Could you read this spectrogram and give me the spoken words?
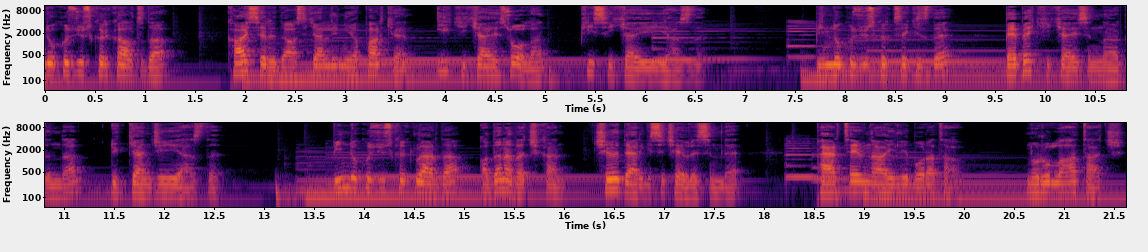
...1946'da Kayseri'de askerliğini yaparken ilk hikayesi olan Pis Hikayeyi yazdı. 1948'de Bebek hikayesinin ardından Dükkancı'yı yazdı. 1940'larda Adana'da çıkan Çığ dergisi çevresinde Pertev Naili Boratav, Nurullah Ataç,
